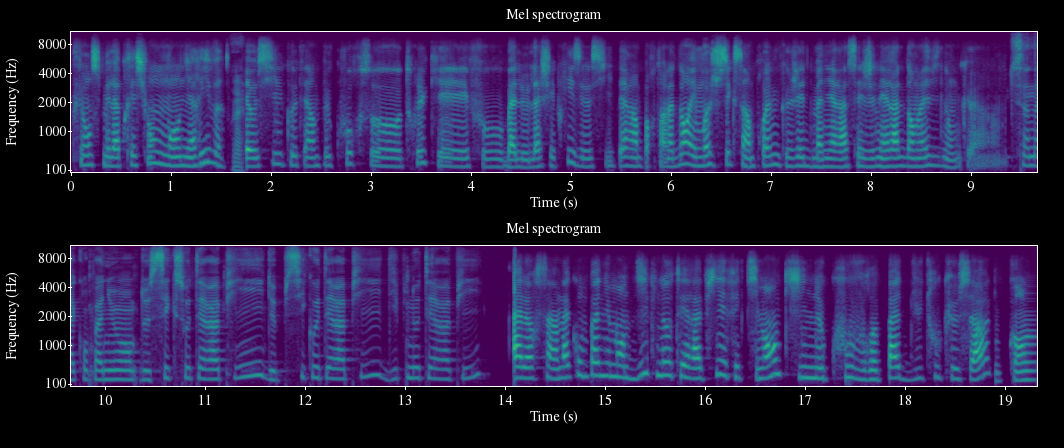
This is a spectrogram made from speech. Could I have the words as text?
plus on se met la pression, moins on y arrive. Il Ouais. y a aussi le côté un peu course au truc et faut, bah, le lâcher prise est aussi hyper important là-dedans. Et moi, je sais que c'est un problème que j'ai de manière assez générale dans ma vie. Donc, euh, C'est un accompagnement de sexothérapie, de psychothérapie, d'hypnothérapie. Alors, c'est un accompagnement d'hypnothérapie, effectivement, qui ne couvre pas du tout que ça. Quand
